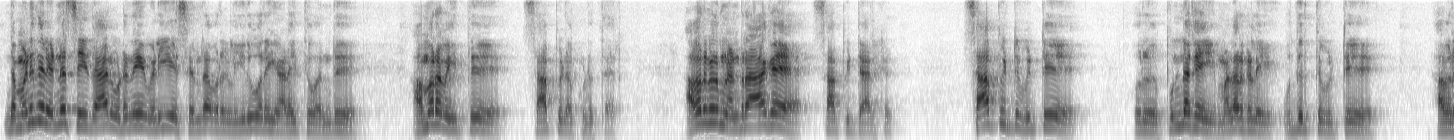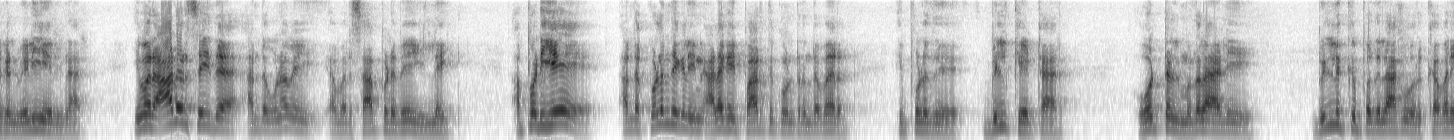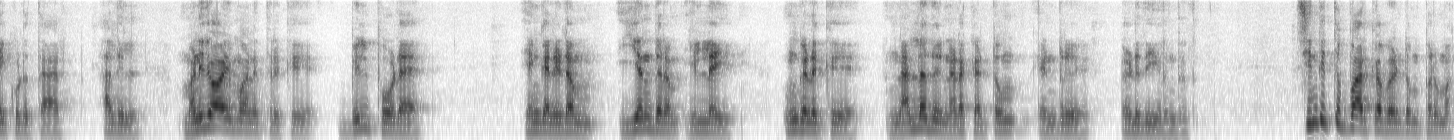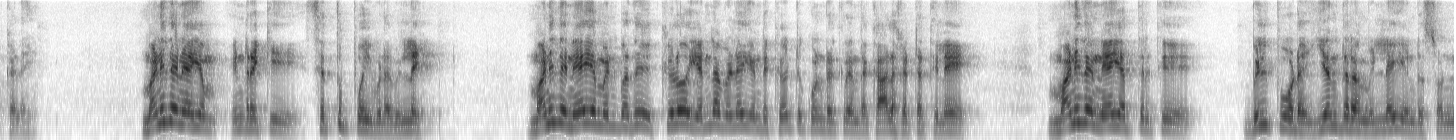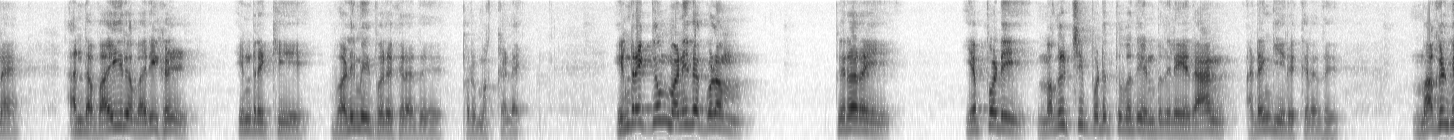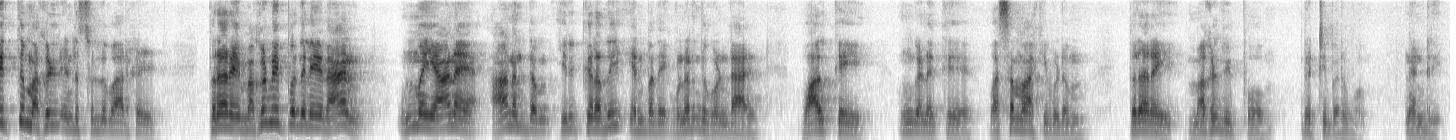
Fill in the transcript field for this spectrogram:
இந்த மனிதர் என்ன செய்தார்? உடனே வெளியே சென்று அவர்கள் இருவரையும் அழைத்து வந்து அமர வைத்து சாப்பிட கொடுத்தார். அவர்களும் நன்றாக சாப்பிட்டார்கள். சாப்பிட்டு விட்டு ஒரு புன்னகை மலர்களை உதிர்த்து விட்டு அவர்கள் வெளியேறினார். இவர் ஆர்டர் செய்த அந்த உணவை அவர் சாப்பிடவே இல்லை. அப்படியே அந்த குழந்தைகளின் அழகை பார்த்து கொண்டிருந்தவர் இப்பொழுது பில் கேட்டார். ஓட்டல் முதலாளி பில்லுக்கு பதிலாக ஒரு கவரை கொடுத்தார். அதில் மனிதாபிமானத்திற்கு பில் போட எங்களிடம் இயந்திரம் இல்லை உங்களுக்கு நல்லது நடக்கட்டும் என்று எழுதியிருந்தது. சிந்தித்து பார்க்க வேண்டும் பெருமக்களை. மனிதநேயம் இன்றைக்கு செத்துப்போய் விடவில்லை மனித நேயம் என்பது கிலோ என்ன விலை என்று கேட்டுக்கொண்டிருக்கிற இந்த காலகட்டத்திலே மனித நேயத்திற்கு பில் போட இயந்திரம் இல்லை என்று சொன்ன அந்த வைர வரிகள் இன்றைக்கு வலிமை பெறுகிறது பெருமக்களை. இன்றைக்கும் மனித குலம் பிறரை எப்படி மகிழ்ச்சிப்படுத்துவது என்பதிலே தான் அடங்கி இருக்கிறது மகிழ்வித்து மகிழ் என்று சொல்லுவார்கள். பிறரை மகிழ்விப்பதிலே தான் உண்மையான ஆனந்தம் இருக்கிறது என்பதை உணர்ந்து கொண்டால் வாழ்க்கை உங்களுக்கு வசமாகிவிடும். பிறரை மகிழ்விப்போம் வெற்றி பெறுவோம். நன்றி.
